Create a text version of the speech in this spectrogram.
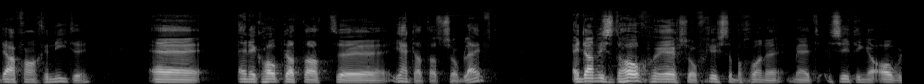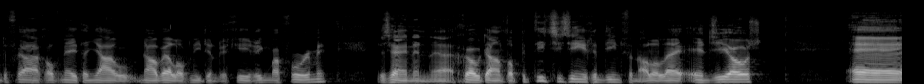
daarvan genieten. en ik hoop dat dat, ja, dat dat zo blijft. En dan is het Hooggerechtshof gisteren begonnen met zittingen over de vraag of Netanyahu nou wel of niet een regering mag vormen. Er zijn een uh, groot aantal petities ingediend van allerlei NGO's. Eh,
